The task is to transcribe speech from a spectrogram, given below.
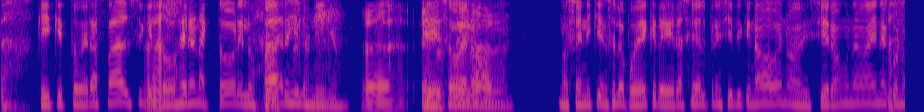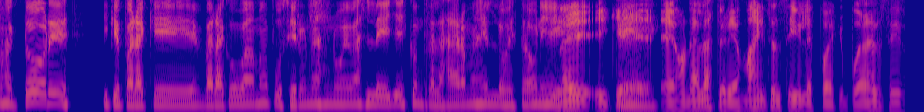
que, que todo era falso y que todos eran actores, los padres y los niños. Que eso eso, sí, bueno, bueno. No sé ni quién se lo puede creer así al principio que no, bueno, hicieron una vaina con unos actores y que para que Barack Obama pusiera unas nuevas leyes contra las armas en los Estados Unidos. Y, y que eh. es una de las teorías más insensibles pues, que puedes decir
